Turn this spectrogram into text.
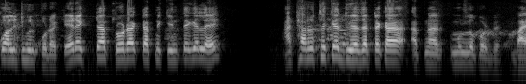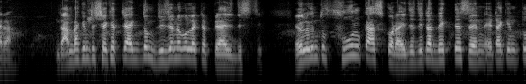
কোয়ালিটিফুল প্রোডাক্টের একটা প্রোডাক্ট আপনি কিনতে গেলে আঠারো থেকে দুই হাজার টাকা আপনার মূল্য পড়বে বাইরা। আমরা কিন্তু সেক্ষেত্রে একদম রিজনেবল একটা প্রাইস দিচ্ছি। এগুলো কিন্তু ফুল কাজ করা। এই যে যেটা দেখতেছেন, এটা কিন্তু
